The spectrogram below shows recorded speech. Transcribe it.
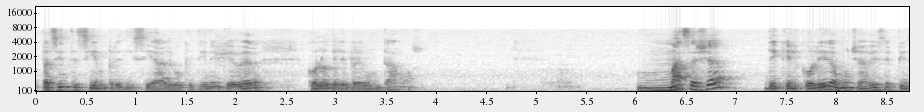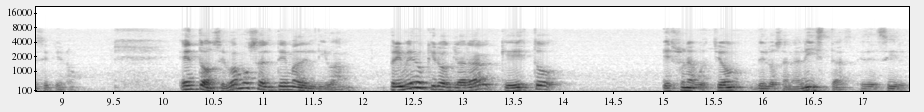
El paciente siempre dice algo que tiene que ver con lo que le preguntamos. Más allá de que el colega muchas veces piense que no. Entonces, vamos al tema del diván. Primero quiero aclarar que esto es una cuestión de los analistas, es decir,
